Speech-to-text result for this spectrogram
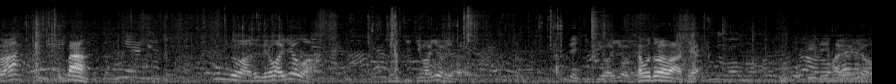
什么棒。的吧这牛啊。又啊这几万又有差不多了吧姐？距离还有右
